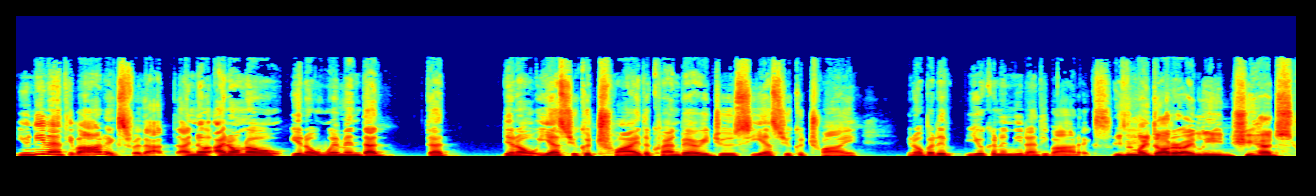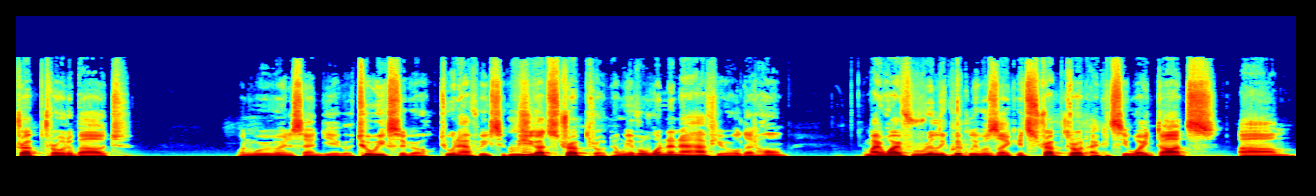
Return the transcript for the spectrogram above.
you need antibiotics for that. I know. I don't know. You know, women that that you know. Yes, you could try the cranberry juice. Yes, you could try. You know, but if you're going to need antibiotics, even my daughter Eileen, she had strep throat about when we were going to San Diego two weeks ago, two and a half weeks ago. She Mhm. got strep throat, and we have a one and a half year old at home. My wife really quickly was like, "It's strep throat. I could see white dots. Um,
